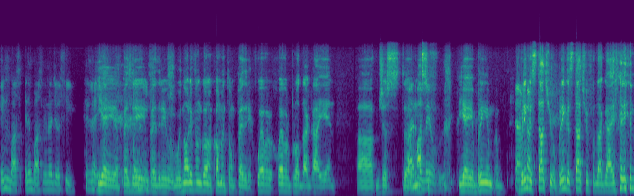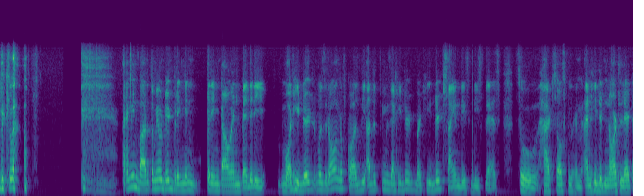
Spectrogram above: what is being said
in Bas- in a Barcelona jersey. Like, yeah, yeah, Pedri, Pedri. We're not even gonna comment on Pedri. Whoever, whoever brought that guy in, uh, just uh, massive. Yeah, yeah. Bring him, bring a statue, bring a statue for that guy in the club. I mean, Bartomeu did bring in Trincao and Pedri what he did was wrong, of course, the other things that he did, but he did sign these these players. So hats off to him. And he did not let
